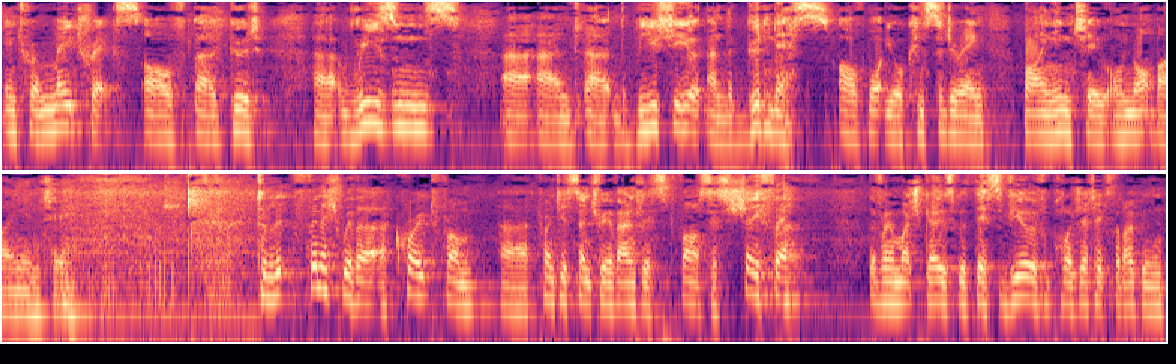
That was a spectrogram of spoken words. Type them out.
into a matrix of uh, good uh, reasons uh, and uh, the beauty and the goodness of what you're considering buying into or not buying into. To li- finish with a, a quote from 20th uh, century evangelist Francis Schaeffer that very much goes with this view of apologetics that I've been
